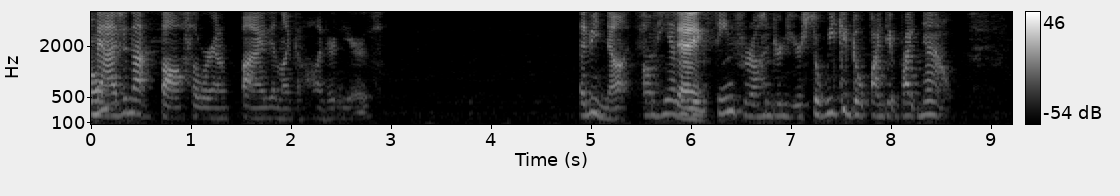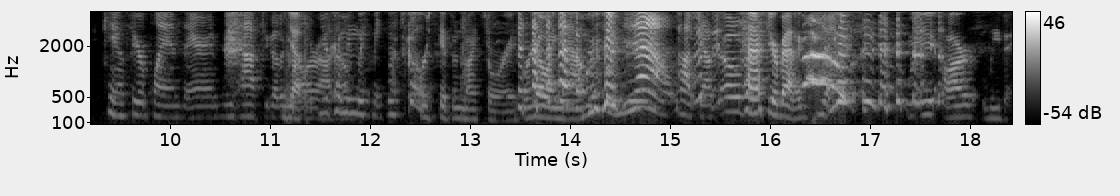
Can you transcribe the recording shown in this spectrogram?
Imagine that fossil we're gonna find in like a hundred years. That'd be nuts. Um, he hasn't Dang. been seen for a hundred years, so we could go find it right now. Cancel your plans, Erin. We have to go to Yep. Colorado. You're coming with me. Let's go. We're skipping my story. We're going now. We're going now. Podcast over. Pack your bags. Yes. we are leaving.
